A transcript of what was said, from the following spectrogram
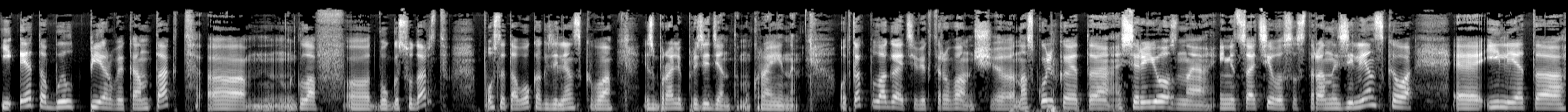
и это был первый контакт э, глав э, двух государств после того, как Зеленского избрали президентом Украины. Вот как полагаете, Виктор Иванович, э, насколько это серьезная инициатива со стороны Зеленского, или это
